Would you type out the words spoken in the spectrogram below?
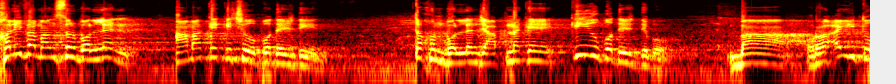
খলিফা মানসুর বললেন, আমাকে কিছু উপদেশ দিন। তখন বললেন যে, আপনাকে কি উপদেশ দেব? বা রাইতু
